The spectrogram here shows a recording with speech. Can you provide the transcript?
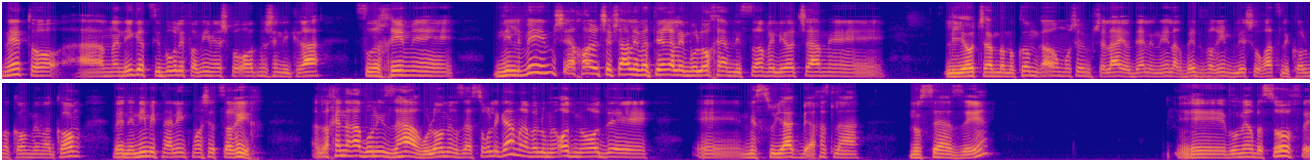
נטו, המנהיג הציבור לפעמים יש פה עוד מה שנקרא צרכים אה, נלווים, שיכול להיות שאפשר לוותר עליהם, הוא לא חייב לנסוע ולהיות שם, אה, להיות שם במקום. גם ראש הממשלה יודע לנהל הרבה דברים בלי שהוא רץ לכל מקום ומקום, ועניינים מתנהלים כמו שצריך. אז לכן הרב הוא נזהר, הוא לא אומר זה אסור לגמרי, אבל הוא מאוד מאוד אה, אה, מסויג ביחס לנושא הזה. אה, והוא אומר בסוף אה,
